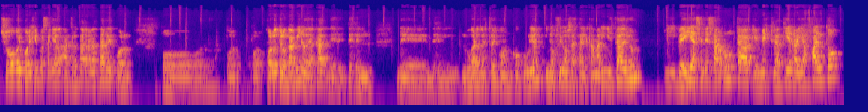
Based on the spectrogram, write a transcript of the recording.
Yo hoy, por ejemplo, salí a, trotar a la tarde por, por, por, por- otro camino de acá, desde, el, de- desde el lugar donde estoy con, con Julián, y nos fuimos hasta el Camarín Stadium y veías en esa ruta que mezcla tierra y asfalto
